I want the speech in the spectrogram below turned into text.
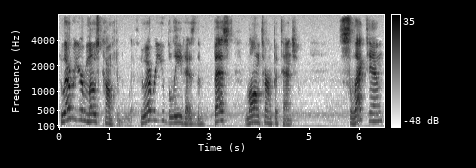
whoever you're most comfortable with, whoever you believe has the best long term potential, select him,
